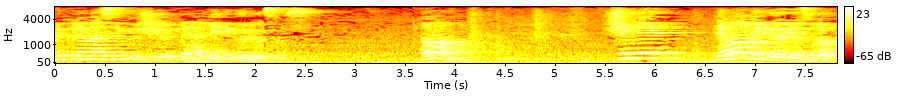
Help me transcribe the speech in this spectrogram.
Ve Clemens'teki ışığı veya LED'i görüyorsunuz. Tamam mı? Şimdi devam ediyor yazılım.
